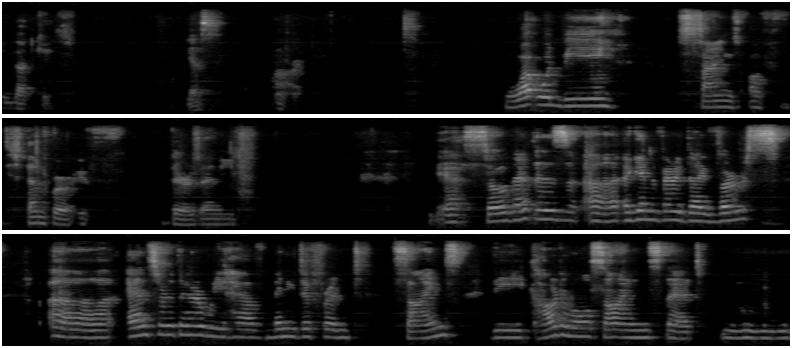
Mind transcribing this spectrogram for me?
in that case. Yes. All right. What would be signs of distemper if there's any? Yes, so that is uh, again a very diverse uh, answer there. We have many different signs. The cardinal signs that mm,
